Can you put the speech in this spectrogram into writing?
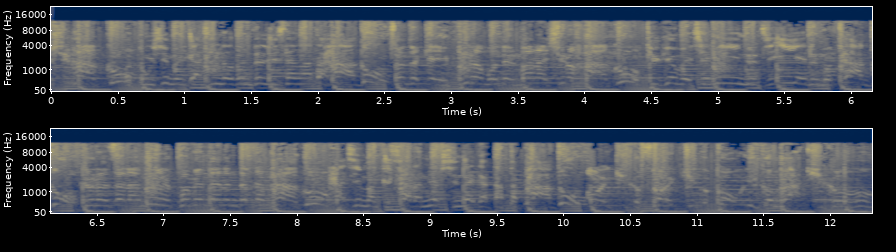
무시하고 동심을 가진 어른들 이상하다 하고 전자게임 프라모델 만화 싫어하고 그게 왜 재미있는지 이해를 못하고 그런 사람을 보면 나는 답답하고 하지만 그 사람 역시 내가 답답하고 얽히고 설키고 꼬이고 막히고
